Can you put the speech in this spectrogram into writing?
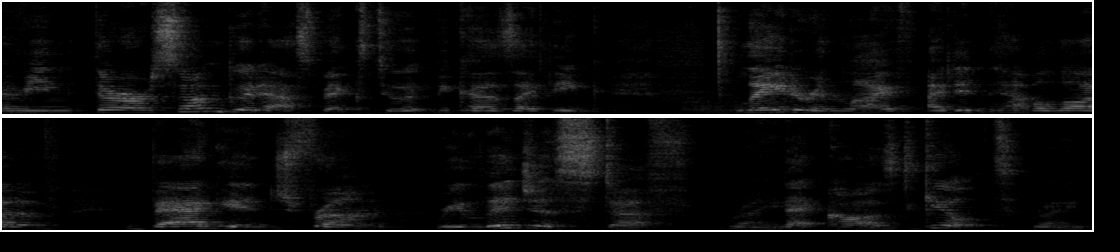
i mean there are some good aspects to it because i think later in life i didn't have a lot of baggage from religious stuff Right. that caused guilt right.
